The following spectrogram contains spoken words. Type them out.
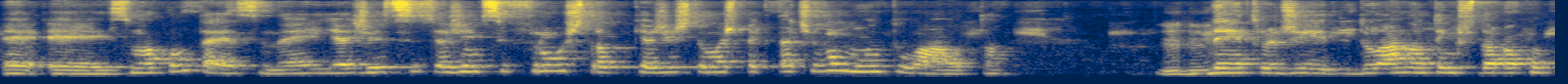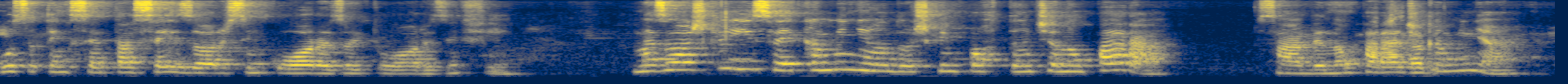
É, é, isso não acontece, né? E a gente, a gente se frustra porque a gente tem uma expectativa muito alta uhum. dentro de do ah, não tem que estudar para concurso, tem que sentar seis horas, cinco horas, oito horas, enfim. Mas eu acho que é isso, é caminhando. Eu acho que o importante é não parar, sabe? É não parar sabe, de caminhar.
